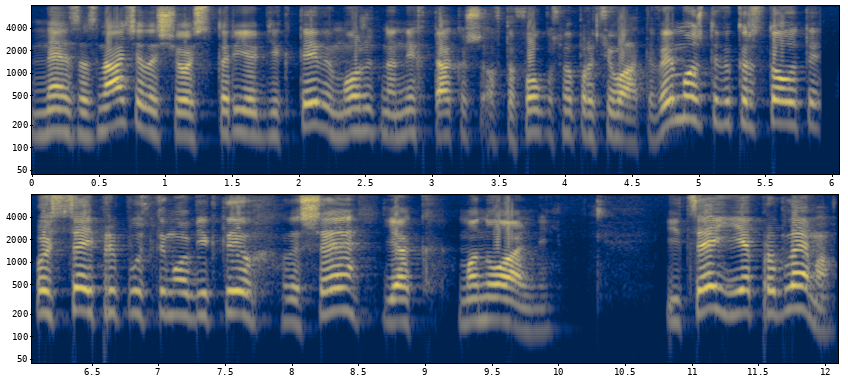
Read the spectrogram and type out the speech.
не зазначили, що ось старі об'єктиви можуть на них також автофокусно працювати. Ви можете використовувати ось цей, припустимо, об'єктив лише як мануальний. І це є проблема.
